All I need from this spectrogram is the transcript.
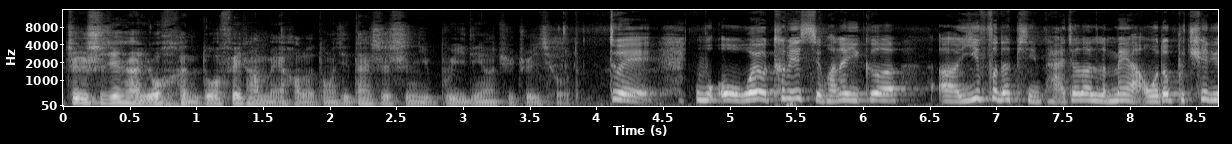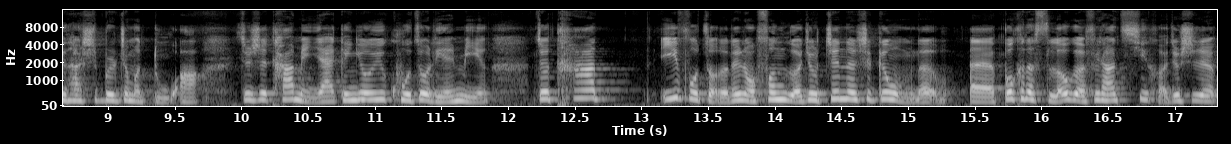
这个世界上有很多非常美好的东西，但是是你不一定要去追求的。对我我我有特别喜欢的一个。呃，衣服的品牌叫做 Le Mer，我都不确定它是不是这么读啊。就是它每年跟优衣库做联名，就它衣服走的那种风格，就真的是跟我们的呃播客的 slogan 非常契合，就是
